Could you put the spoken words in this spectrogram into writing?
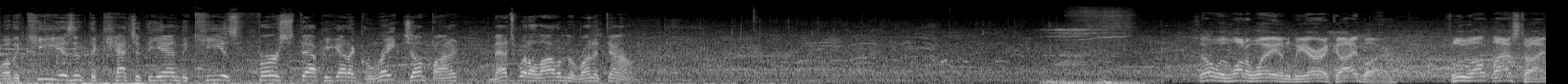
Well, the key isn't the catch at the end. The key is first step. He got a great jump on it, and that's what allowed him to run it down. So with one away, it'll be Erick Aybar. Flew out last time.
